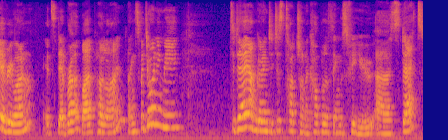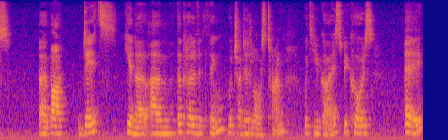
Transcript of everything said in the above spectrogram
everyone, it's Deborah Bipolar Line. Thanks for joining me. Today I'm going to just touch on a couple of things for you. Uh, stats about deaths, you know, um, the COVID thing, which I did last time with you guys, because A,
